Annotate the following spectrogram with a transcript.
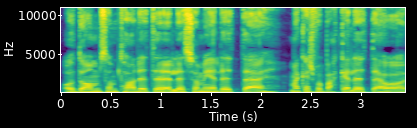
och de som tar lite, eller som är lite, man kanske får backa lite och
